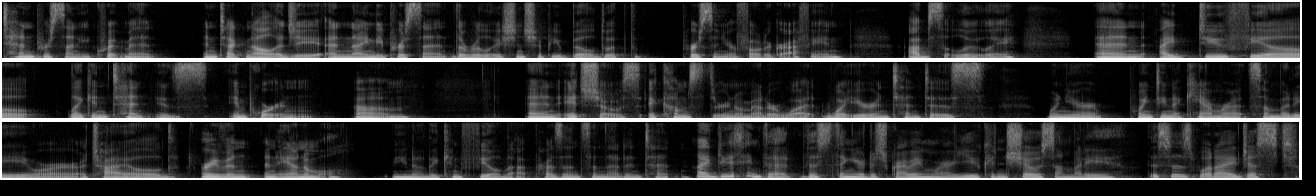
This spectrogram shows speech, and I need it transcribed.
10% equipment and technology and 90% the relationship you build with the person you're photographing. Absolutely. And I do feel like intent is important. Um, and it shows, it comes through no matter what, what your intent is when you're pointing a camera at somebody or a child or even an animal. You know, they can feel that presence and that intent. I do think that this thing you're describing, where you can show somebody, this is what I just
